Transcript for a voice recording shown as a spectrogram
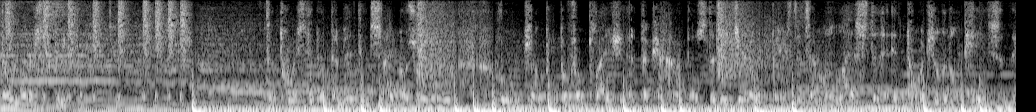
The worst people, the twisted and demented psychos who, who kill people for pleasure, the cannibals, the degenerate bastards that molest and torture little kids, and the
